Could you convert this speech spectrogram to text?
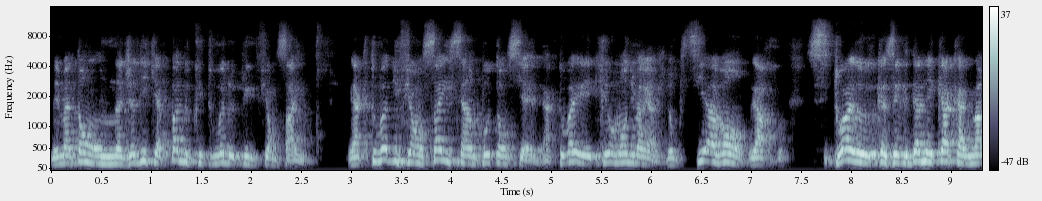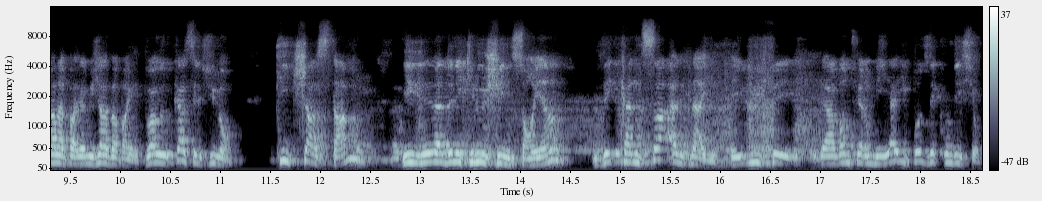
Mais maintenant, on a déjà dit qu'il n'y a pas de Ketouva depuis le fiançailles. La Ketouva du fiançailles, c'est un potentiel. La Ketouva est écrit au moment du mariage. Donc, si avant, toi, c'est le dernier cas qu'Agmar n'a pas, n'a pas parlé. Toi, le cas, c'est le suivant. Kitcha Stam, il a donné Kilushin sans rien, Vekansa Alnaï. Et il lui fait, avant de faire Bia, il pose des conditions.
